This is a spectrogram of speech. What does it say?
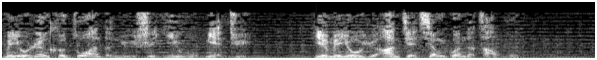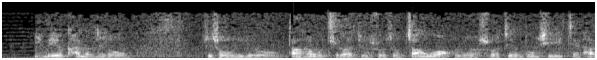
没有任何作案的女士衣物、面具，也没有与案件相关的赃物，也没有看到这种。这种有，刚才我提到就是说这种赃物啊，或者说这种东西，在他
